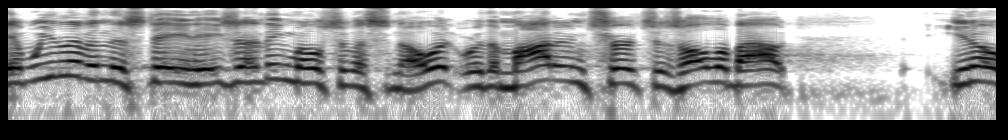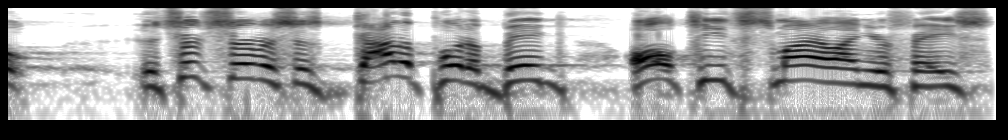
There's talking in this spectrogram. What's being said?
And we live in this day and age, and I think most of us know it, where the modern church is all about, you know, the church service has got to put a big, all teeth smile on your face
